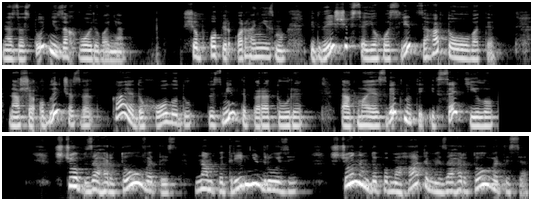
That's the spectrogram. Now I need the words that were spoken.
на застудні захворювання. Щоб опір організму підвищився, його слід загартовувати. Наше обличчя звикає до холоду, до змін температури. Так має звикнути і все тіло. Щоб загартовуватись, нам потрібні друзі. Що нам допомагатиме загартовуватися,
